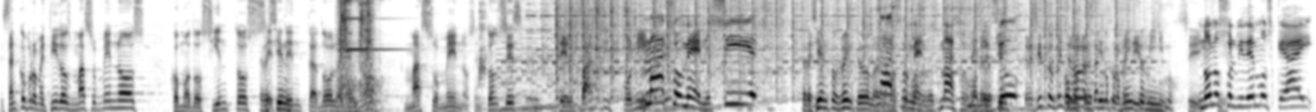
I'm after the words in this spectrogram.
están comprometidos más o menos como 270 dólares, ¿no? Más o menos. Entonces, del bank disponible. Más o menos, sí. 320 dólares. Más, o menos, más o menos. 320 dólares están comprometidos. mínimo. no nos olvidemos que hay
